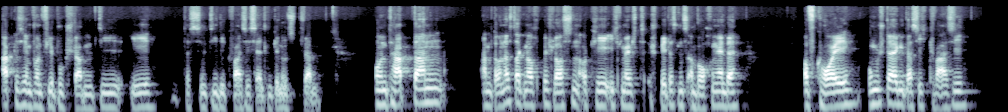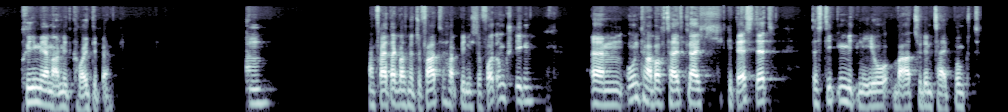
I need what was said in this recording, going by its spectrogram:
abgesehen von vier Buchstaben, die E, das sind die, die quasi selten genutzt werden. Und habe dann am Donnerstag noch beschlossen, okay, ich möchte spätestens am Wochenende auf Koi umsteigen, dass ich quasi primär mal mit Koi tippe. Am Freitag war es mir zu Fahrt, bin ich sofort umgestiegen ähm, und habe auch zeitgleich getestet, das Tippen mit Neo war zu dem Zeitpunkt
